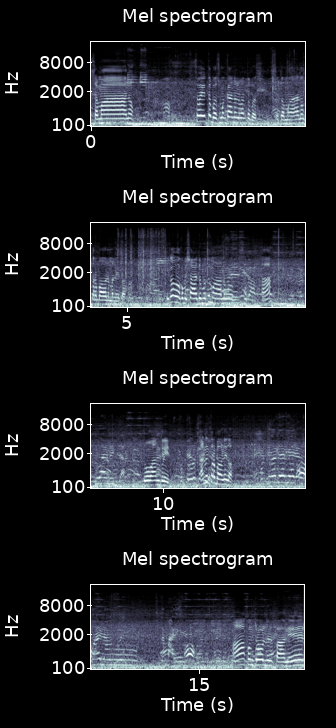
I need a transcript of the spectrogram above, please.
sa mga ano so ito boss magkano naman to boss ito mga anong trabaho naman ito ikaw kabisado mo to mga anong ha 200 lang. 200. Anong trabaho nito? Controller yan ang mahal ng ng panel. Ah, controller panel.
